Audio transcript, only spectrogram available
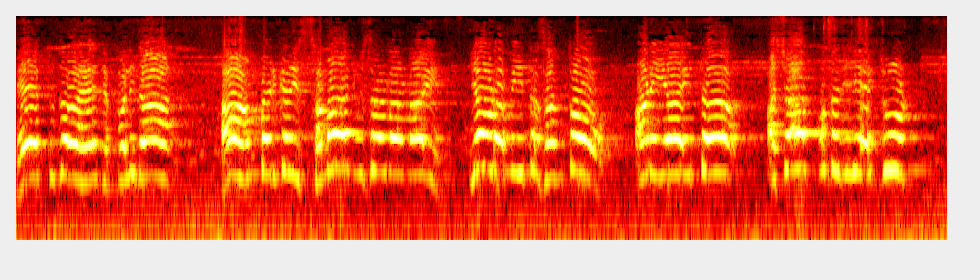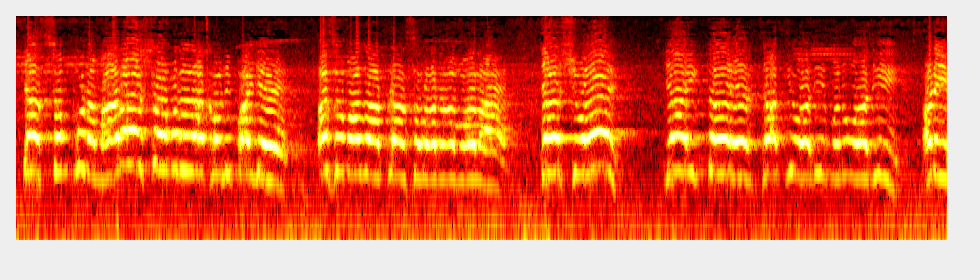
हे तुझं हे जे बलिदान हा आंबेडकरी समाज विसरणार नाही एवढं मी इथं सांगतो. आणि या इथं अशा पद्धतीची एकजूट या संपूर्ण महाराष्ट्रामध्ये दाखवली पाहिजे असं माझं आपल्या सर्वांना आव्हान आहे. त्याशिवाय या इथं हे जातीवादी मनुवादी आणि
